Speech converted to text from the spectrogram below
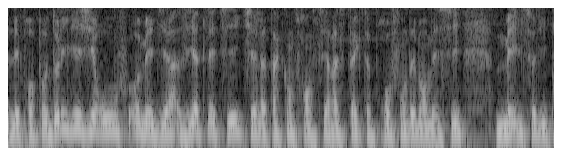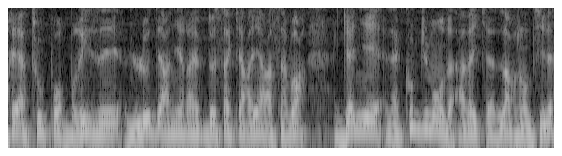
les propos d'Olivier Giroud aux médias The Athletic. Français respecte Messi, mais il se dit prêt à tout pour briser le dernier rêve de sa carrière, à savoir gagner la Coupe du Monde avec l'Argentine.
